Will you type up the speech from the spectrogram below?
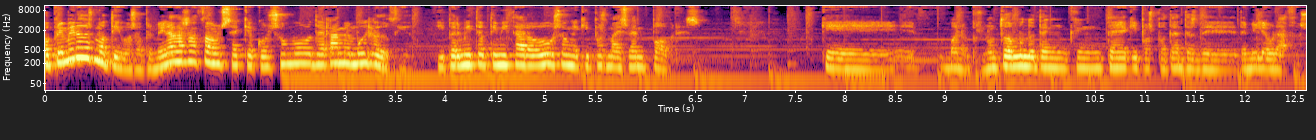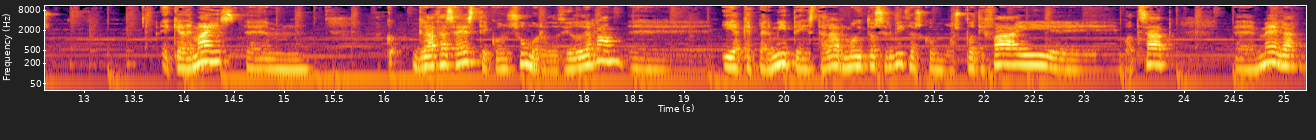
O primeiro dos motivos, a primeira das razóns é que o consumo de RAM é moi reducido e permite optimizar o uso en equipos máis ben pobres que bueno, pues non todo o mundo ten, ten equipos potentes de, de mil eurazos e que ademais eh, grazas a este consumo reducido de RAM eh, e a que permite instalar moitos servizos como Spotify, eh, Whatsapp, eh, Mega,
